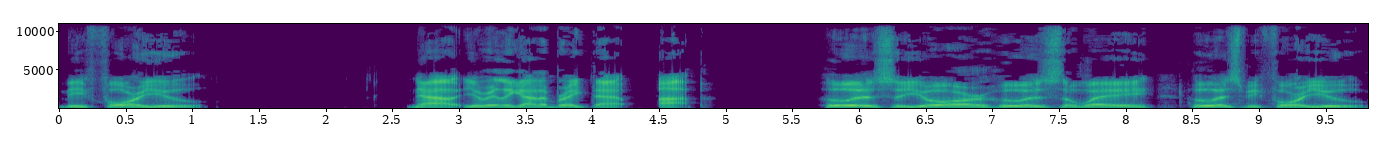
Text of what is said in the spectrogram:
before you. Now, you really got to break that up. Who is the your? Who is the way? Who is before you?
